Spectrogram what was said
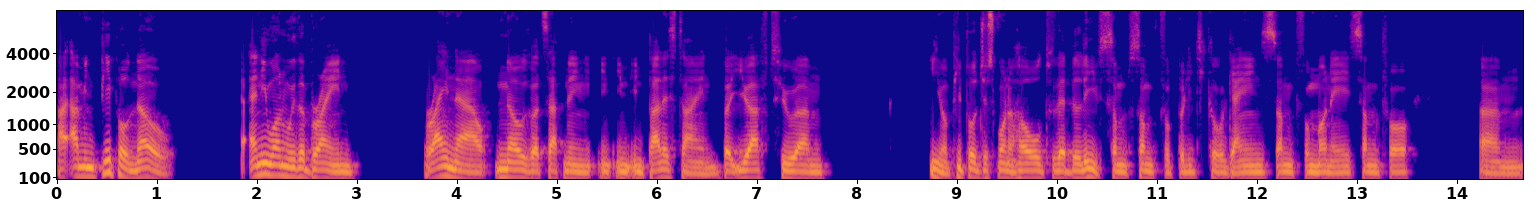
I, I mean people know. Anyone with a brain right now knows what's happening in, in, in Palestine, but you have to um, you know people just want to hold to their beliefs some some for political gains some for money some for um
